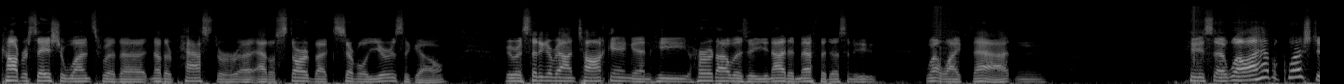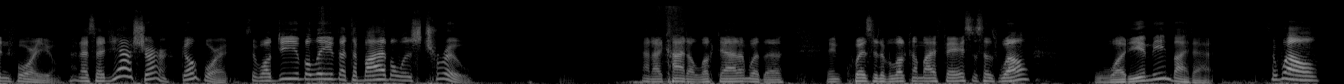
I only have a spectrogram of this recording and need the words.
conversation once with uh, another pastor uh, at a Starbucks several years ago. We were sitting around talking, and he heard I was a United Methodist, and he went like that. And he said, Well, I have a question for you. And I said, Yeah, sure, go for it. He said, Well, do you believe that the Bible is true? And I kind of looked at him with a inquisitive look on my face and says, Well, what do you mean by that? I said, well,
